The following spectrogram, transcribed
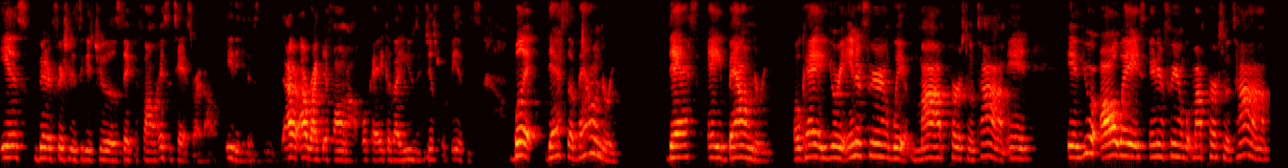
It's beneficial to get you a second phone. It's a tax write off. It is. I, I write that phone off, okay, because I use it just for business. But that's a boundary. That's a boundary Okay, you're interfering with my personal time. And if you're always interfering with my personal time,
